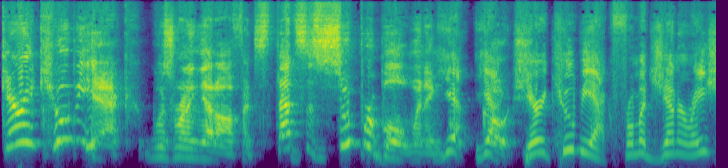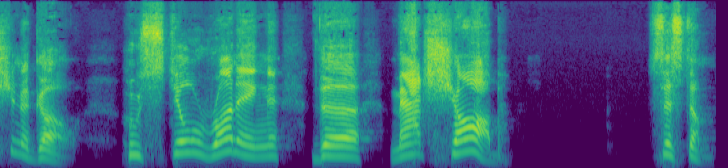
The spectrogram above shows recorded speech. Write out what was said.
Gary Kubiak was running that offense. That's a Super Bowl winning Yeah, co- yeah. Gary Kubiak from a generation ago, who's still running the Matt Schaub system.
